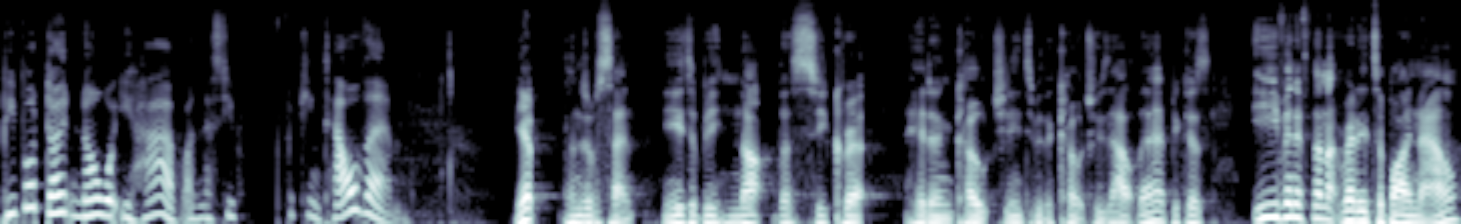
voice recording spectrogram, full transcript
people don't know what you have unless you freaking tell them. Yep, hundred percent. You need to be not the secret hidden coach. You need to be the coach who's out there because even if they're not ready to buy now,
